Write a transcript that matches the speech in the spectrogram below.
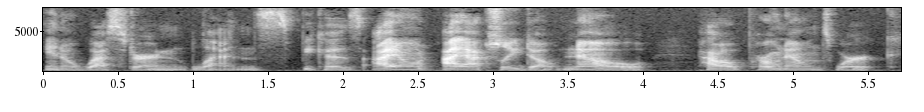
in a western lens because I don't I actually don't know how pronouns work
